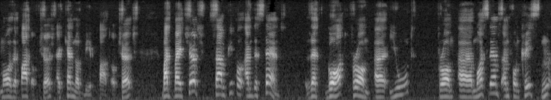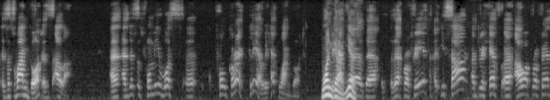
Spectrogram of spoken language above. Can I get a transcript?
more the part of church. I cannot be part of church. But by church, some people understand that God from uh, youth from uh, Muslims and from Christian is one God, is Allah, and, and this is for me was uh, for correct, clear. We have one God. one We God. have, Yes. uh, the the prophet uh, Isa, and we have uh, our prophet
